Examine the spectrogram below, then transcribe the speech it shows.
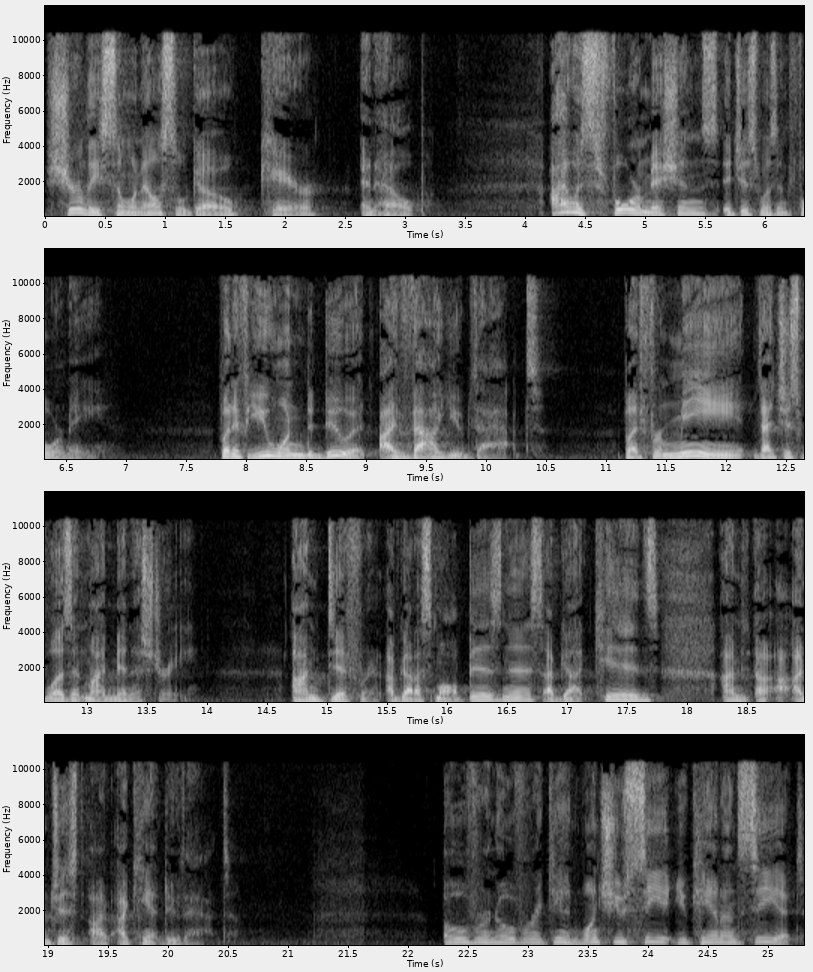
Surely someone else will go, care, and help. I was for missions, it just wasn't for me. But if you wanted to do it, I valued that. But for me, that just wasn't my ministry. I'm different. I've got a small business. I've got kids. I'm, I'm just, I, I can't do that over and over again. Once you see it, you can't unsee it.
